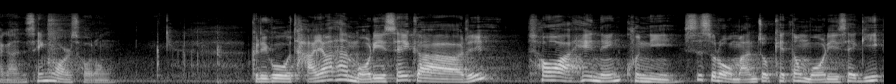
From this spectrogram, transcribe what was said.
약간 생얼처럼 그리고 다양한 머리 색깔을 소화해낸 쿤이 스스로 만족했던 머리색이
